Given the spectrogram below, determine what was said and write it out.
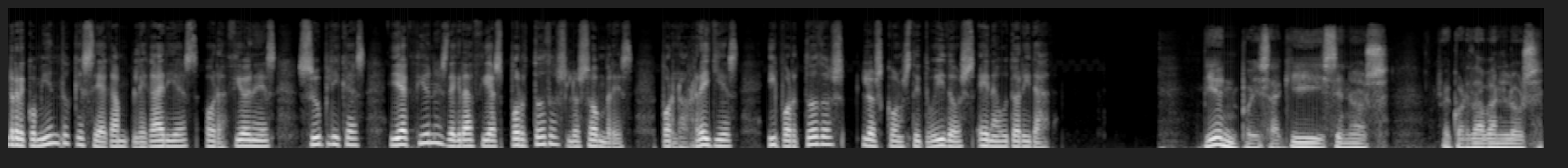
recomiendo que se hagan plegarias, oraciones, súplicas y acciones de gracias por todos los hombres, por los reyes y por todos los constituidos en autoridad. Bien, pues aquí se nos recordaban los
